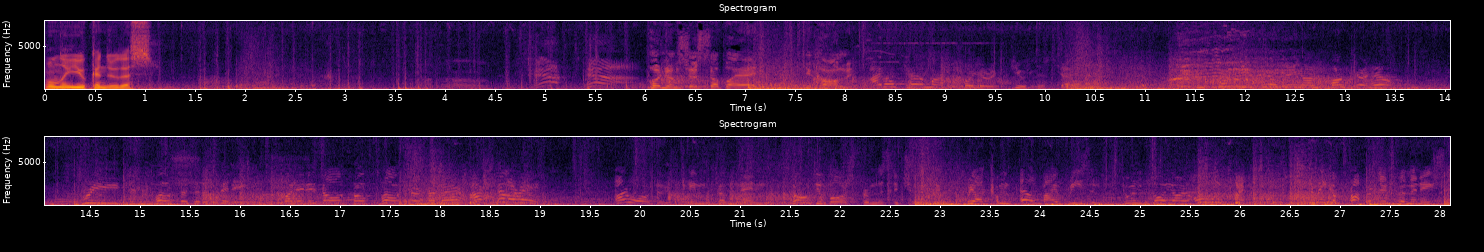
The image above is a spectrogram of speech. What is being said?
Only you can do this. Putnam's just up ahead. You call me. I don't care much for your excuses. The city building on Bunker Hill. Breed is closer to the city, but it is also closer to their artillery. Our orders came from men so divorced from the situation, we are compelled by reason to employ our own a proper determination.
